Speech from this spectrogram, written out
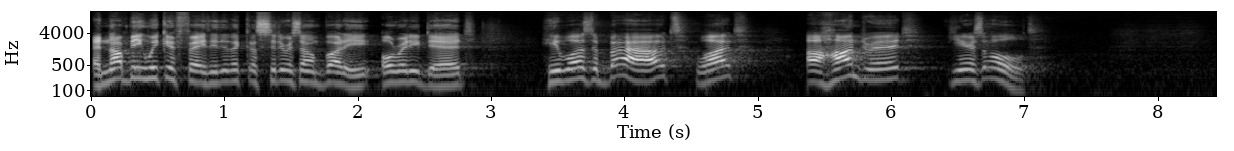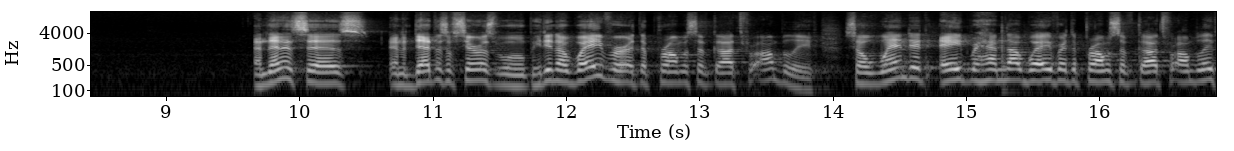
and not being weak in faith, he did not consider his own body already dead. He was about, what? A hundred years old. And then it says, in the deadness of Sarah's womb, he did not waver at the promise of God through unbelief. So when did Abraham not waver at the promise of God through unbelief?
